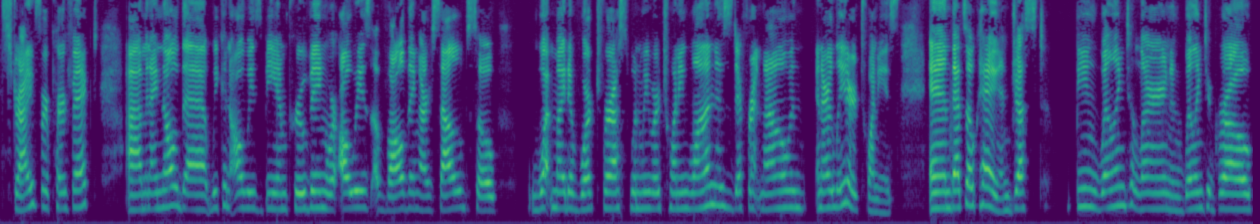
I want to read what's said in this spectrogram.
strive for perfect. Um, and I know that we can always be improving, we're always evolving ourselves. So, what might have worked for us when we were 21 is different now in, in our later 20s. And that's okay. And just being willing to learn and willing to grow,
